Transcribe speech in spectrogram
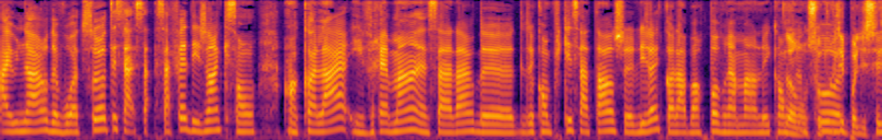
à une heure de voiture. Tu sais, ça, ça, fait des gens qui sont en colère et vraiment, euh, ça a l'air de, de compliquer sa tâche. Les gens ne collaborent pas vraiment. Là, ils non, surtout que les policiers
